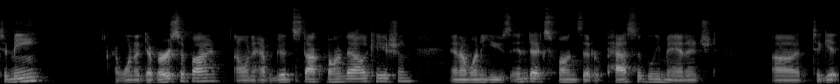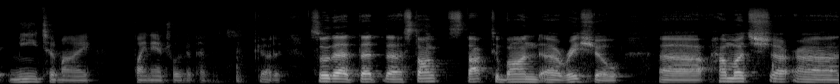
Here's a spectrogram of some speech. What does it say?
to me, I want to diversify. I want to have a good stock bond allocation, and I want to use index funds that are passively managed uh, to get me to my financial independence. Got it. So that that uh, stock stock to bond uh, ratio, uh, how much uh, uh,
